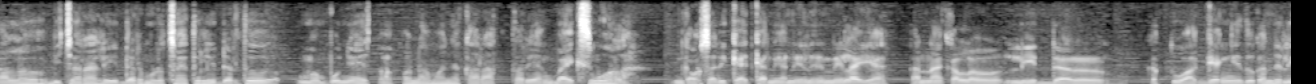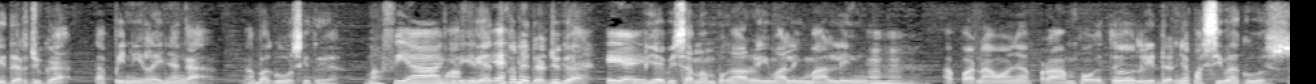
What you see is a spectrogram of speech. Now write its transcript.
Kalau bicara leader, menurut saya itu leader tuh mempunyai apa namanya karakter yang baik semua lah. Nggak usah dikaitkan dengan nilai-nilai ya. Karena kalau leader ketua geng itu kan leader juga, tapi nilainya nggak nggak bagus gitu ya. Mafia Mafia ya? itu kan leader juga. Iya, iya. Dia bisa mempengaruhi maling-maling Mhm. apa namanya perampok itu leadernya pasti bagus,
